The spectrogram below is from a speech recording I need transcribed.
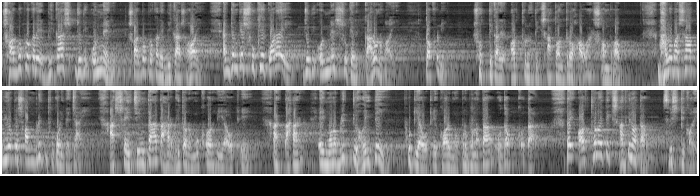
সর্বপ্রকারে বিকাশ যদি অন্যের সর্বপ্রকারে বিকাশ হয়, একজনকে সুখে করাই যদি অন্যের সুখের কারণ হয়, তখনই সত্যিকারের অর্থনৈতিক স্বাতন্ত্র হওয়া সম্ভব। ভালোবাসা প্রিয়কে সমৃদ্ধ করিতে চায়। আর সেই চিন্তা তাহার ভিতর মুখর হইয়া ওঠে। আর তাহার এই মনোবৃত্তি হইতেই ফুটিয়া ওঠে কর্মপ্রবণতা ও দক্ষতা। তাই অর্থনৈতিক স্বাধীনতাও সৃষ্টি করে।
